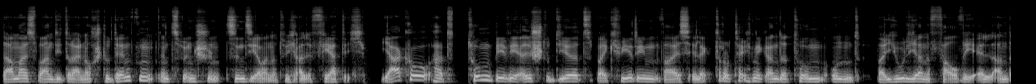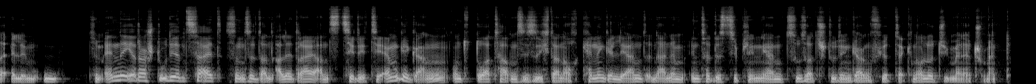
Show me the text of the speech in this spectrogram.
Damals waren die drei noch Studenten, inzwischen sind sie aber natürlich alle fertig. Jako hat TUM BWL studiert, bei Quirin war es Elektrotechnik an der TUM und bei Julian VWL an der LMU. Zum Ende ihrer Studienzeit sind sie dann alle drei ans CDTM gegangen und dort haben sie sich dann auch kennengelernt in einem interdisziplinären Zusatzstudiengang für Technology Management.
